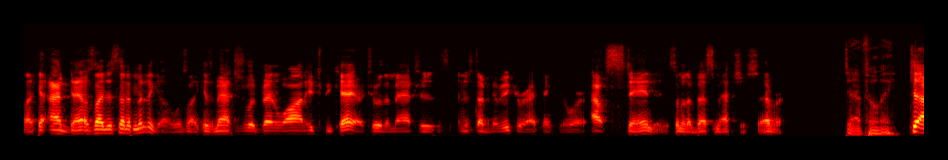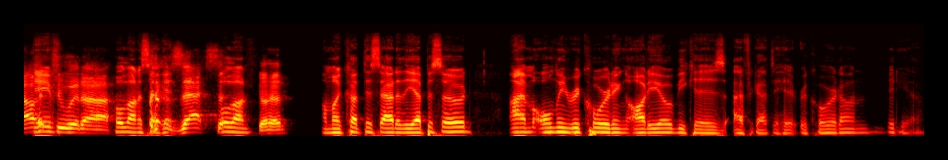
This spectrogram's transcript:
like. I, that was like I just said a minute ago. Was like his matches with Benoit and HBK are two of the matches in his WWE career. I think they were outstanding. Some of the best matches ever. Definitely. I'll Dave, hit you with uh. Hold on a second. Zach. Hold on. Go ahead. I'm going to cut this out of the episode. I'm only recording audio because I forgot to hit record on video.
